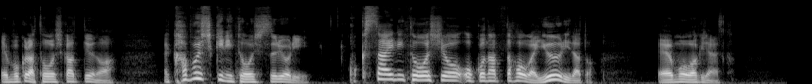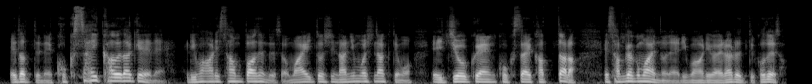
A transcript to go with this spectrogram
え僕ら投資家っていうのは、株式に投資するより、国債に投資を行った方が有利だと、え思うわけじゃないですか。え、だってね、国債買うだけでね、利回り3%ですよ。毎年何もしなくても、1億円国債買ったら、300万円のね、利回りが得られるってことですよ。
